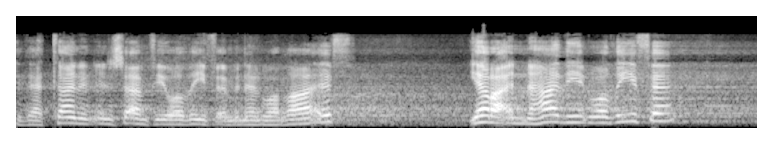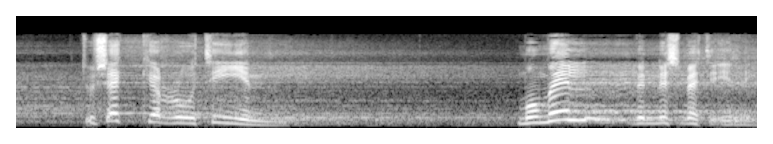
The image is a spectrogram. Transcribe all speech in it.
إذا كان الإنسان في وظيفة من الوظائف يرى أن هذه الوظيفة تشكل روتين ممل بالنسبة إليه.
